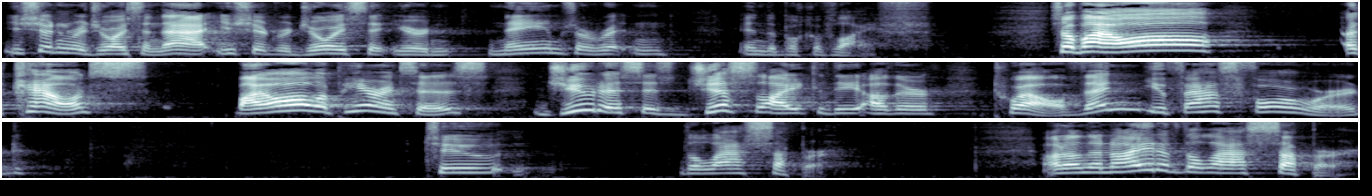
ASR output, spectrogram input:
you shouldn't rejoice in that. You should rejoice that your names are written in the book of life. So, by all accounts, by all appearances, Judas is just like the other 12. Then you fast forward to the Last Supper. And on the night of the Last Supper,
